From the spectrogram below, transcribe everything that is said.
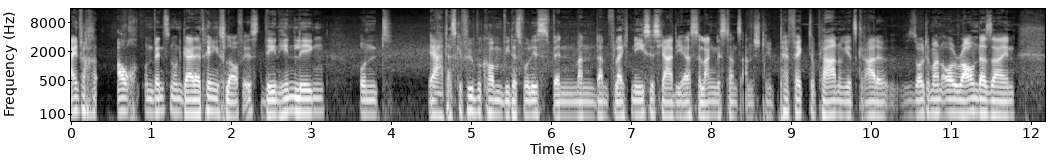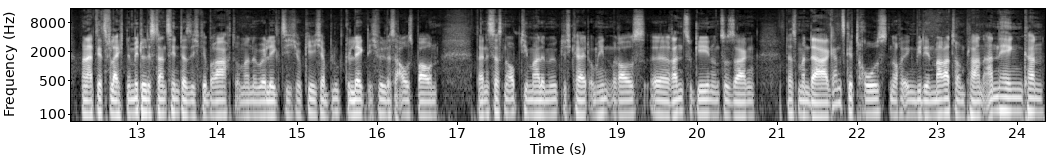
einfach auch, und wenn es nur ein geiler Trainingslauf ist, den hinlegen und ja, das Gefühl bekommen, wie das wohl ist, wenn man dann vielleicht nächstes Jahr die erste Langdistanz anstrebt. Perfekte Planung jetzt gerade, sollte man Allrounder sein, man hat jetzt vielleicht eine Mitteldistanz hinter sich gebracht und man überlegt sich, okay, ich habe Blut geleckt, ich will das ausbauen, dann ist das eine optimale Möglichkeit, um hinten raus äh, ranzugehen und zu sagen, dass man da ganz getrost noch irgendwie den Marathonplan anhängen kann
